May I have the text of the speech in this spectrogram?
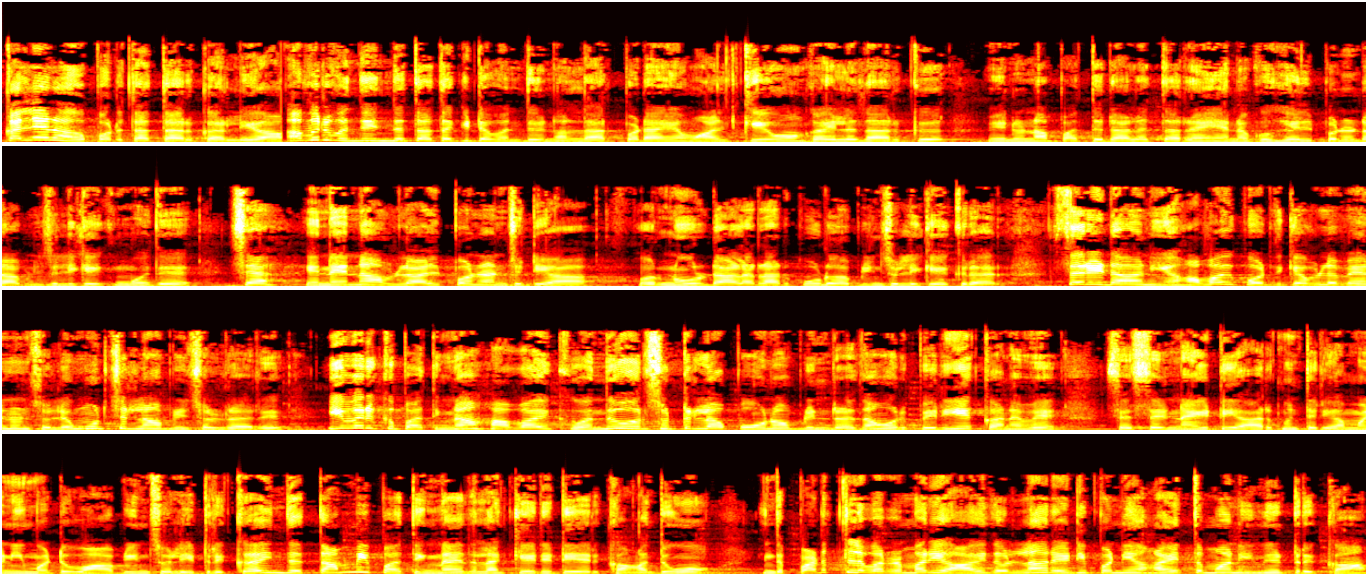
கல்யாணம் ஆக போற தாத்தா இருக்கார் இல்லையா அவர் வந்து இந்த தாத்தா கிட்ட வந்து நல்லா இருப்படா என் வாழ்க்கையும் உன் கையில தான் இருக்கு. வேணும்னா பத்து டாலர் தரேன் எனக்கும் ஹெல்ப் பண்ணுடா அப்படின்னு சொல்லி கேட்கும்போது சே என்ன என்ன அவ்வளோ அல்போன்னு நினச்சிட்டியா? ஒரு நூறு டாலராக கூடு அப்படின்னு சொல்லி கேட்குறாரு சரிடா நீ ஹவாய் போகிறதுக்கு எவ்வளோ வேணும்னு சொல்லி முடிச்சிடலாம் அப்படின்னு சொல்கிறாரு இவருக்கு பார்த்தீங்கன்னா ஹவாய்க்கு வந்து ஒரு சுற்றுலா போகணும் அப்படின்றது தான் ஒரு பெரிய கனவே. சரி சரி நைட்டு யாருக்கும் தெரியாமல் நீ மட்டும் வா அப்படின்னு சொல்லிட்டு இருக்க. இந்த தம்பி பார்த்தீங்கன்னா இதெல்லாம் கேட்டுகிட்டே இருக்கான். அதுவும் இந்த படத்தில் வர்ற மாதிரி ஆயுதம்லாம் ரெடி பண்ணி ஆயத்தமாக நின்றுட்டு இருக்கான்.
